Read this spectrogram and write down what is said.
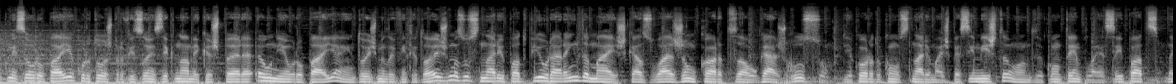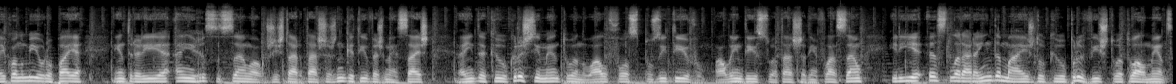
A Comissão Europeia cortou as previsões económicas para a União Europeia em 2022, mas o cenário pode piorar ainda mais caso haja um corte ao gás russo. De acordo com o cenário mais pessimista, onde contempla essa hipótese, a economia europeia entraria em recessão ao registrar taxas negativas mensais, ainda que o crescimento anual fosse positivo. Além disso, a taxa de inflação iria acelerar ainda mais do que o previsto atualmente.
